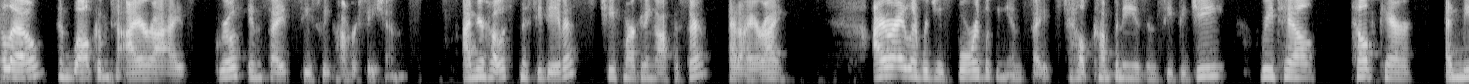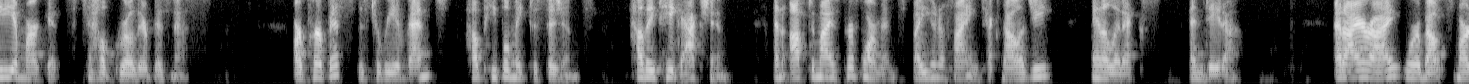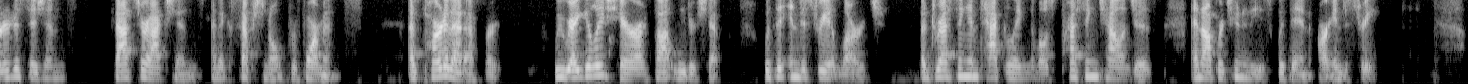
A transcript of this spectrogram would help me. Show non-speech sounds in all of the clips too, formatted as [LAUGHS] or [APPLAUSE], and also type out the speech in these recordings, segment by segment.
Hello, and welcome to IRI's Growth Insights C Suite Conversations. I'm your host, Misty Davis, Chief Marketing Officer at IRI. IRI leverages forward looking insights to help companies in CPG, retail, healthcare, and media markets to help grow their business. Our purpose is to reinvent how people make decisions, how they take action, and optimize performance by unifying technology, analytics, and data. At IRI, we're about smarter decisions, faster actions, and exceptional performance. As part of that effort, we regularly share our thought leadership with the industry at large, addressing and tackling the most pressing challenges and opportunities within our industry.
